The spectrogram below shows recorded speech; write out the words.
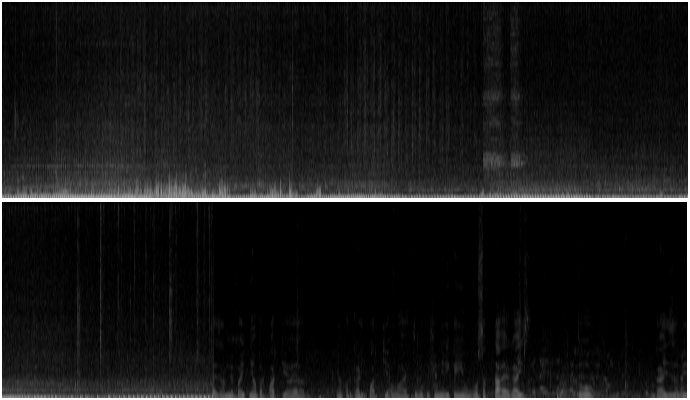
हम चले कुल्लू की ओर मोटरसाइकिल से गाइस हमने बाइक यहाँ पर पार्क किया है और यहाँ पर गाड़ी पार्क किया हुआ है तो लोकेशन यही कहीं हो सकता है गाइस तो गाइस अभी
